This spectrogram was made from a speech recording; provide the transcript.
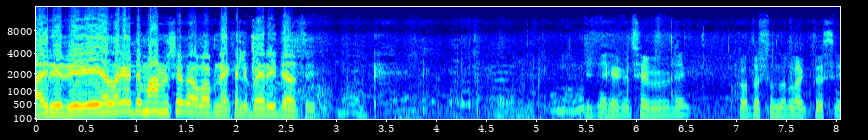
আরে রে এলাকায় মানুষের অভাব নাই, খালি বেরিতে আছে। কত সুন্দর লাগতেছে।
